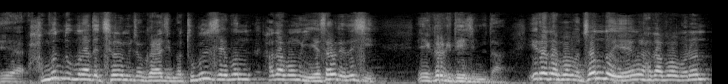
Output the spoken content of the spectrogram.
예, 한 번, 두 번한테 처음이 좀 그러지, 뭐 두 번, 세 번 하다 보면 예사로 되듯이 예, 그렇게 되집니다. 이러다 보면 전도 여행을 하다 보면은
